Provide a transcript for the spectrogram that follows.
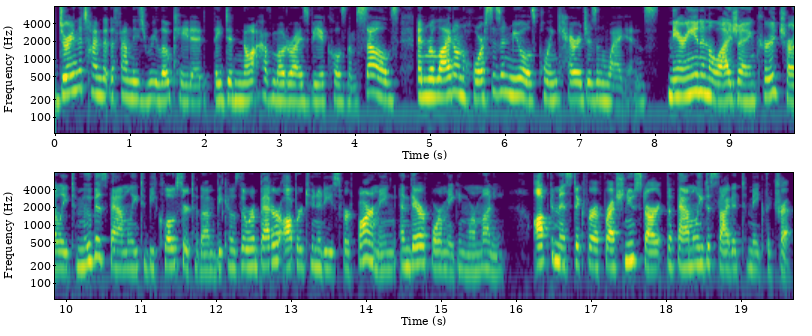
During the time that the families relocated, they did not have motorized vehicles themselves and relied on horses and mules pulling carriages and wagons. Marion and Elijah encouraged Charlie to move his family to be closer to them because there were better opportunities for farming and therefore making more money. Optimistic for a fresh new start, the family decided to make the trip.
